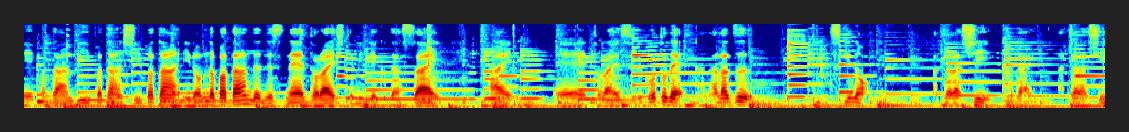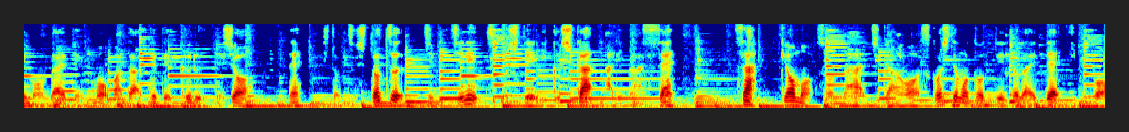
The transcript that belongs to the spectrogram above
A パターン、B パターン、C パターン、いろんなパターンでですね、トライしてみてください。はい。えー、トライすることで必ず次の新しい課題、新しい問題点もまた出てくるでしょう。ね、一つ一つ地道に潰していくしかありません。さあ今日もそんな時間を少しでもとっていただいて一歩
